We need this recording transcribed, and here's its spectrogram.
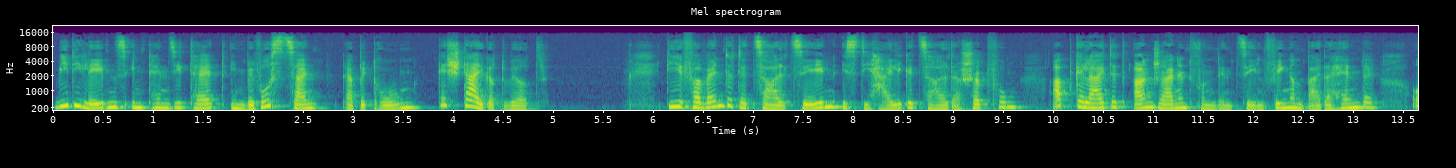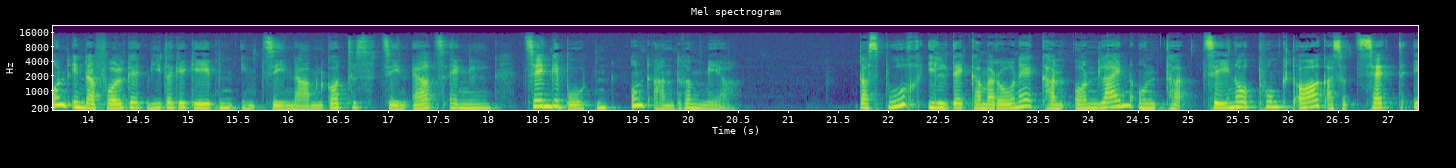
wie die Lebensintensität im Bewusstsein der Bedrohung gesteigert wird. Die verwendete Zahl 10 ist die heilige Zahl der Schöpfung, abgeleitet anscheinend von den zehn Fingern beider Hände und in der Folge wiedergegeben in zehn Namen Gottes, zehn Erzengeln, zehn Geboten und anderem mehr. Das Buch Il Decamerone kann online unter zeno.org, also Z-E-N-O.org,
